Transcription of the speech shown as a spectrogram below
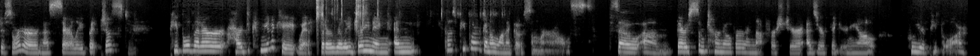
disorder necessarily, but just people that are hard to communicate with, that are really draining. And those people are going to want to go somewhere else. So um, there's some turnover in that first year as you're figuring out who your people are.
